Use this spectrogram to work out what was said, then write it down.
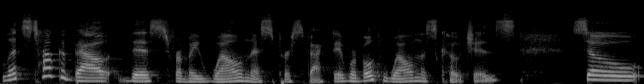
let's talk about this from a wellness perspective. We're both wellness coaches. So,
